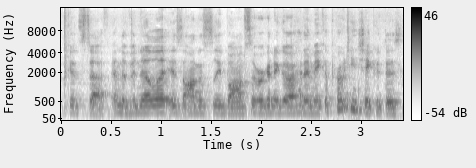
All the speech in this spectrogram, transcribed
good stuff. And the vanilla is honestly bomb, so we're going to go ahead and make a protein shake with this.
